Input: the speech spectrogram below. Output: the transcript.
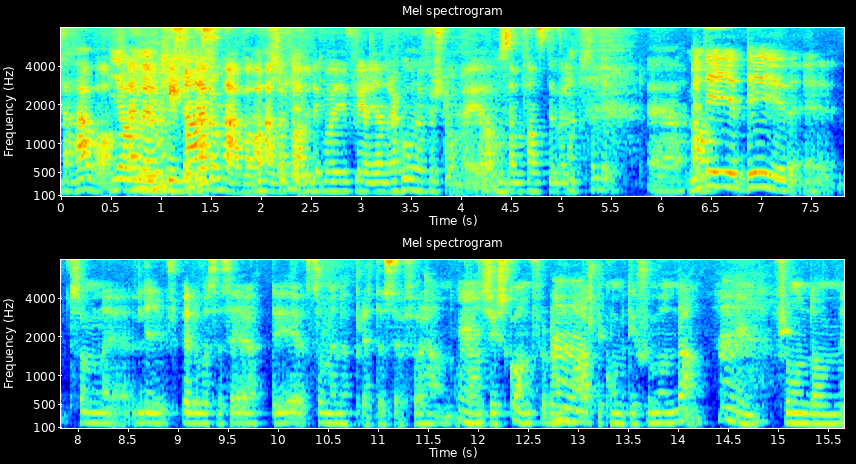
det här var. Ja, Eller men vilka de här var i alla fall. Det var ju flera generationer förstår man ju. Ja. Och sen fanns det väl... Absolut. Eh, Men ja. det är ju, det är ju eh, som eh, liv, eller vad ska jag säga, att det är som en upprättelse för han och Mm. hans syskon. För de Mm. har alltid kommit i skymundan. Mm. Från de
